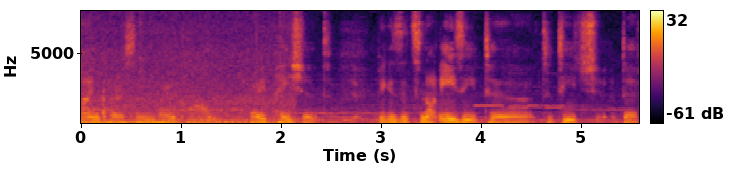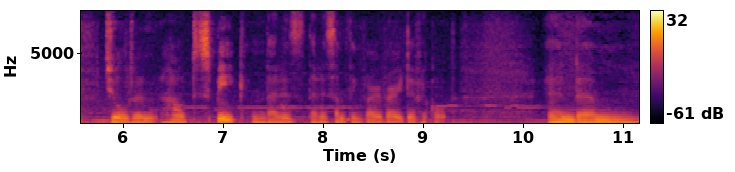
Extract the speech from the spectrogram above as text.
kind person, very calm, very patient, because it's not easy to, to teach deaf children how to speak, and that is, that is something very, very difficult. And um,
